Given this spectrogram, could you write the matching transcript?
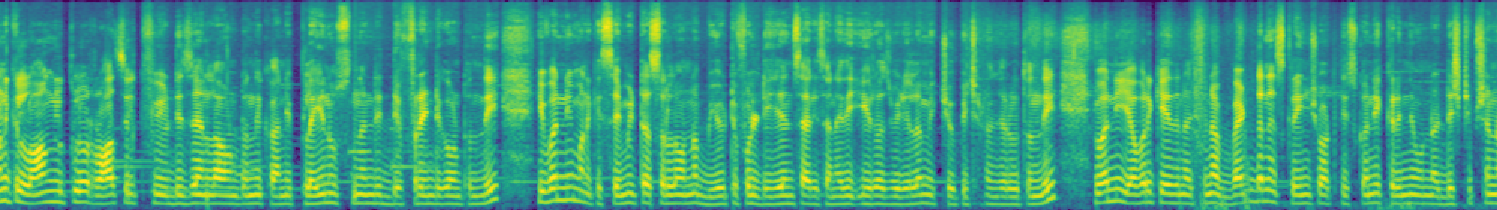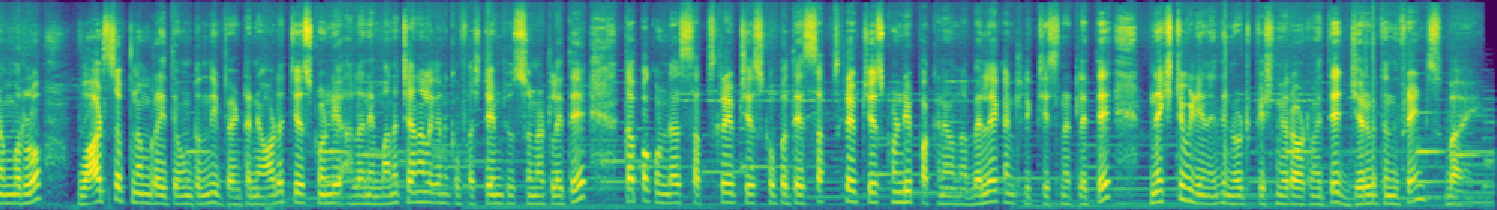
మనకి లాంగ్ లుక్లో రా సిల్క్ డిజైన్లా ఉంటుంది. కానీ ప్లెయిన్ వస్తుందండి డిఫరెంట్గా ఉంటుంది. ఇవన్నీ మనకి సెమీ టసర్లో ఉన్న బ్యూటిఫుల్ డిజైన్ శారీస్ అనేది ఈ రోజు వీడియోలో మీకు చూపించడం జరుగుతుంది. ఇవన్నీ ఎవరికి ఏది నచ్చినా వెంటనే స్క్రీన్ షాట్ తీసుకొని క్రింద ఉన్న డిస్క్రిప్షన్ నెంబర్లో వాట్సాప్ నెంబర్ అయితే ఉంటుంది వెంటనే ఆర్డర్ చేసుకోండి. అలానే మన ఛానల్ కనుక ఫస్ట్ టైం చూస్తున్నట్లయితే తప్పకుండా సబ్స్క్రైబ్ చేసుకోకపోతే సబ్స్క్రైబ్ చేసుకోండి. పక్కనే ఉన్న బెల్ ఐకాన్ క్లిక్ చేసినట్లయితే నెక్స్ట్ వీడియో అనేది నోటిఫికేషన్ రావడం అయితే జరుగుతుంది ఫ్రెండ్స్ బాయ్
